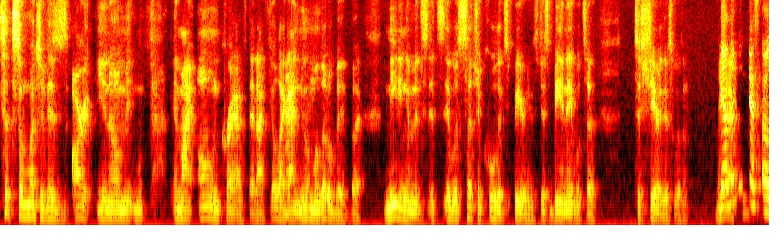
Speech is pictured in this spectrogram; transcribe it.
took so much of his art, you know, in my own craft that I feel like I knew him a little bit. But meeting him, it's, it's, it was such a cool experience just being able to, to share this with him. Now yeah. let me ask. Oh,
